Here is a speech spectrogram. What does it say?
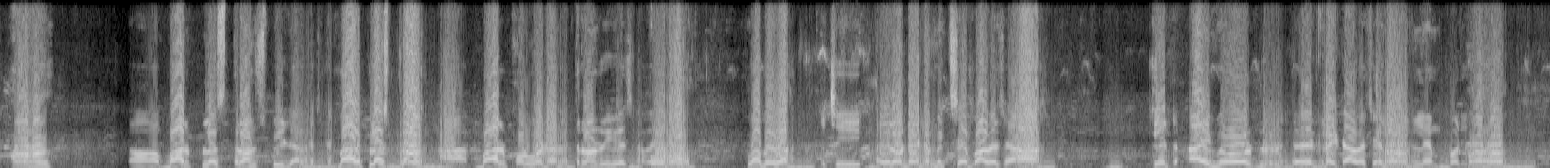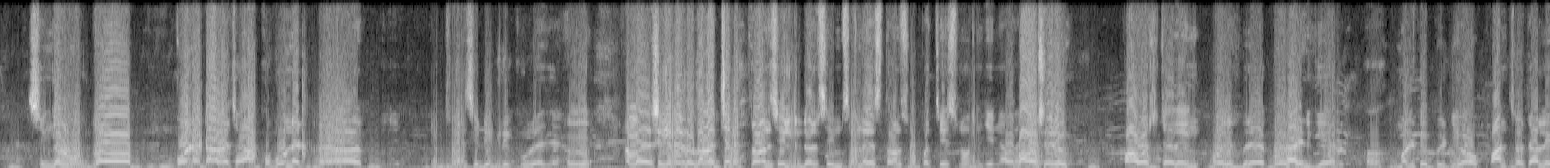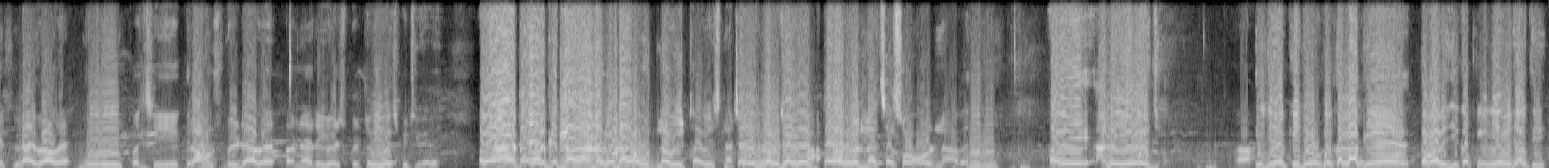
બાર પ્લસ ત્રણ સ્પીડ આવે છે. બાર પ્લસ ત્રણ? હા બાર ફોરવર્ડ અને ત્રણ રિવર્સ આવે. ઓહો. વાહ ભાઈ વાહ. પછી એરોડાયનામિક શેપ આવે છે હા. કેટ આઈ હેડલાઇટ આવે છે લેમ્પ વાળી સિંગલ વુડ બોનેટ આવે છે આખું બોનેટ એકસો એસી ડિગ્રી ખુલે છે. આમાં સિલિન્ડર તો જ છે ને? ત્રણ સિલિન્ડર સિમસન એસ ત્રણસો પચીસનું એન્જિન આવે બાવ steering power steering oil brake side gear multi PTO પાંચસો ચાલીસ લાઈવ આવે. પછી ગ્રાઉન્ડ સ્પીડ આવે અને રિવર્સ સ્પીડ રિવર્સ સ્પીડ આવે. હવે આ ટાયર કેટલા આના કેવડા ચૌદ નવ અઠાવીસ ના ચૌદ નવ ટાયર ટાયર આગળના છસો હોર્ડ ના આવે. હવે આને એવરેજ એ જ કેજો કે કલાકે તમારી જે કંપનીની એવરેજ આવતી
